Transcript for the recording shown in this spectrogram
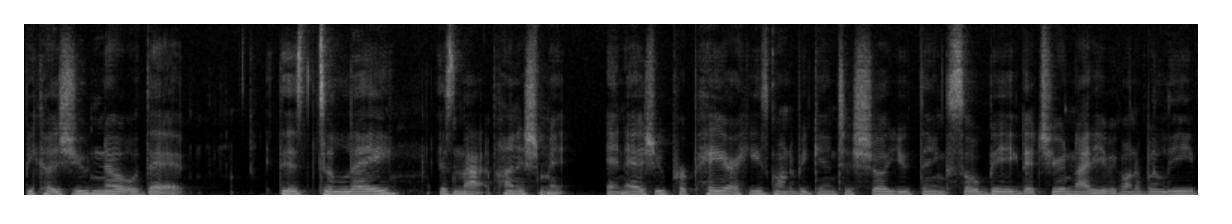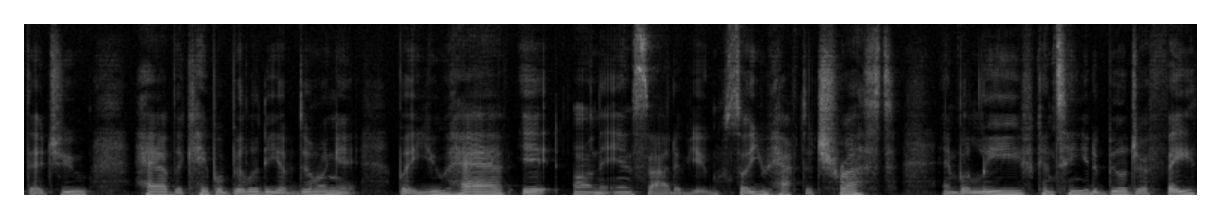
because you know that this delay is not punishment and as you prepare he's going to begin to show you things so big that you're not even going to believe that you have the capability of doing it but you have it on the inside of you so you have to trust and believe continue to build your faith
